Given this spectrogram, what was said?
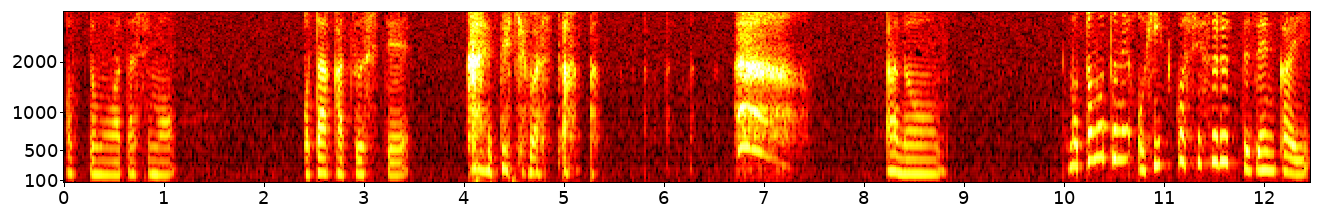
夫も私もおたかつして帰ってきました。あのもともとねお引越しするって前回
